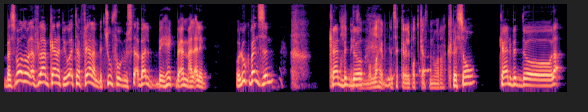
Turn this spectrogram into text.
بس معظم الأفلام كانت بوقتها فعلا بتشوفه بالمستقبل بهيك بغم على القلب. ولوك بيسون كان بده والله بدنا نسكر البودكاست من وراك. بيسون كان بده لا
